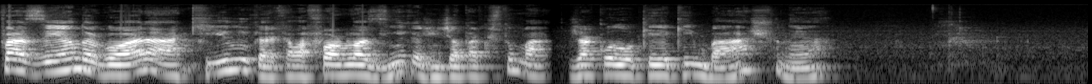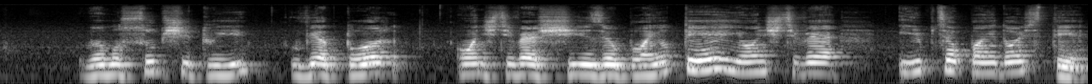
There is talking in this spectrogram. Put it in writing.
Fazendo agora aquilo, é aquela formulazinha que a gente já está acostumado. Já coloquei aqui embaixo, né? Vamos substituir o vetor onde estiver x eu ponho t e onde estiver y eu ponho 2t.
